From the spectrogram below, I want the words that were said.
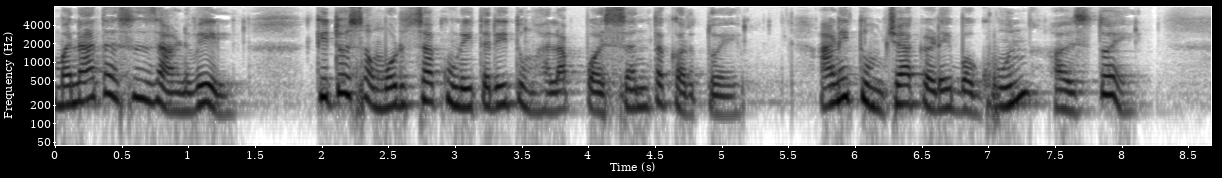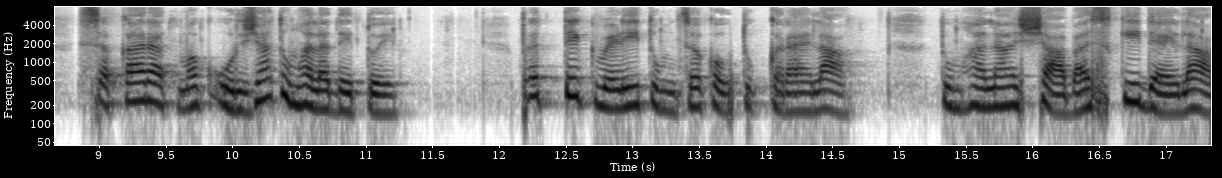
मनात असं जाणवेल की तो समोरचा कुणीतरी तुम्हाला पसंत करतोय आणि तुमच्याकडे बघून हसतोय. सकारात्मक ऊर्जा तुम्हाला देतोय. प्रत्येक वेळी तुमचं कौतुक करायला तुम्हाला शाबासकी द्यायला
